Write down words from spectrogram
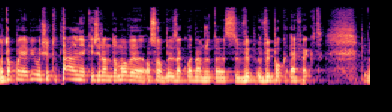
no to pojawiły się totalnie jakieś randomowe osoby, zakładam, że to jest wypok efekt, yy,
